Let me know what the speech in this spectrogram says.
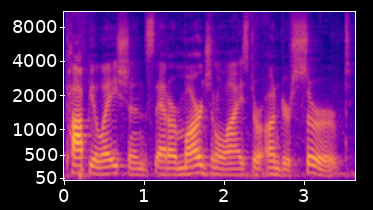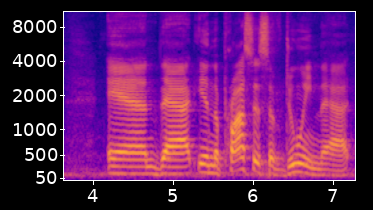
populations that are marginalized or underserved. And that in the process of doing that,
